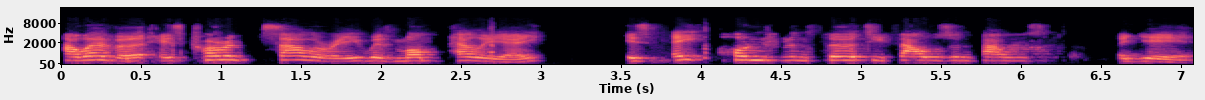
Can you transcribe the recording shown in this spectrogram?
However, his current salary with Montpellier is eight hundred and thirty thousand pounds a year.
